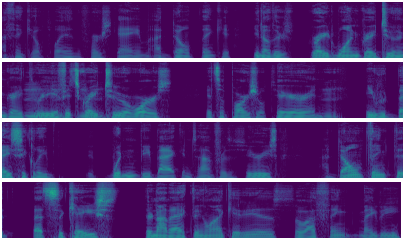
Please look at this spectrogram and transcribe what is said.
I think he'll play in the first game. I don't think it. You know, there's grade one, grade two, and grade three. If Mhm, it's grade mhm. two or worse, it's a partial tear, and Mm. He would basically wouldn't be back in time for the series. I don't think that that's the case. They're not acting like it is, so I think maybe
